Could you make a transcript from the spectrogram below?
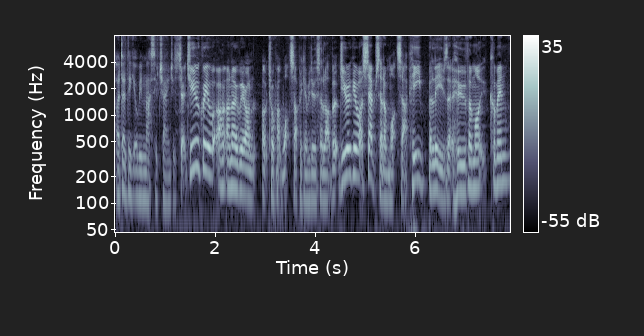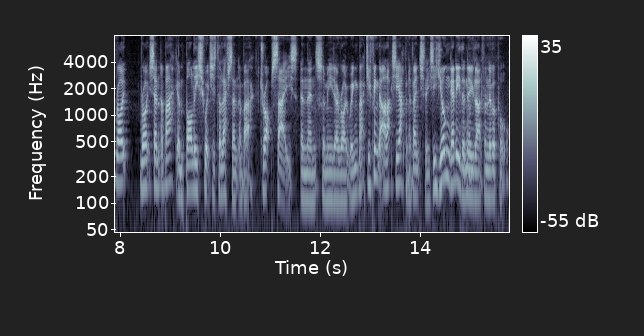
I don't think it'll be massive changes. Do you agree? I know we're on uh, talking about WhatsApp again. We do this a lot, but do you agree what Seb said on WhatsApp? He believes that Hoever might come in right right centre back and Boly switches to left centre back, drops Saïss, and then Semedo right wing back. Do you think that'll actually happen eventually? He's young, Eddie, the new lad from Liverpool.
